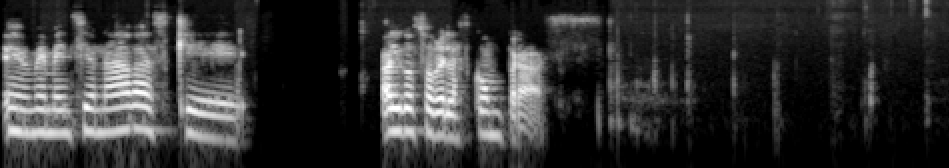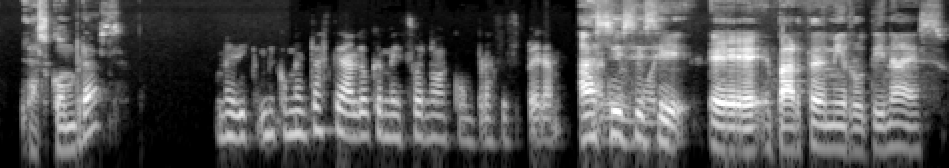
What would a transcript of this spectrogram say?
eh, me mencionabas que algo sobre las compras. ¿Las compras? Me, comentaste algo que me sonó a compras, espera. Ah, sí, sí, sí. Eh, parte de mi rutina es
